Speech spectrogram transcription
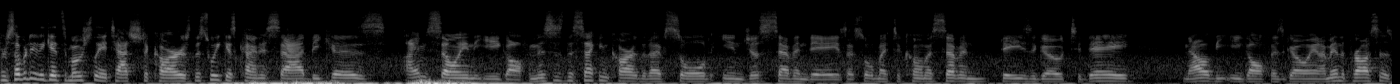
for somebody that gets emotionally attached to cars, this week is kind of sad because I'm selling the e-Golf, and this is the second car that I've sold in just seven days. I sold my Tacoma seven days ago today. Now the e-Golf is going. I'm in the process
